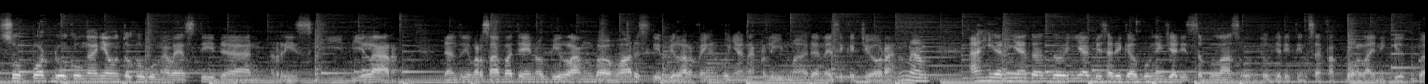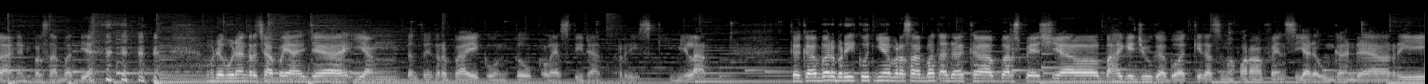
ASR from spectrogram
support dukungannya untuk hubungan Lesti dan Rizky Bilar. Dan tentunya persahabat ya Eno bilang bahwa Rizky Bilar pengen punya anak kelima dan Lesti Kejora 6 Akhirnya tentunya bisa digabungin jadi 11 untuk jadi tim sepak bola. Ini cute banget persahabat ya. Mudah-mudahan tercapai aja yang tentunya terbaik untuk Lesti dan Rizky Bilar. Ke kabar berikutnya persahabat ada kabar spesial bahagia juga buat kita semua para fans. Ya ada unggahan dari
